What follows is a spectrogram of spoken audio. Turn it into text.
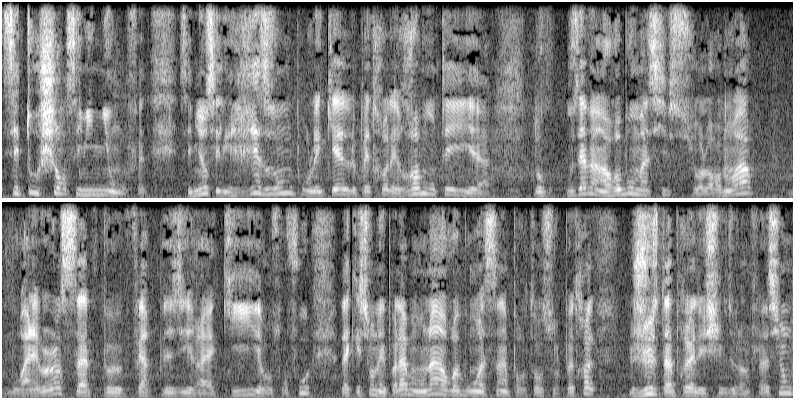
c'est touchant, c'est mignon en fait. C'est mignon, c'est les raisons pour lesquelles le pétrole est remonté hier. Donc vous avez un rebond massif sur l'or noir whatever, ça peut faire plaisir à qui, on s'en fout. La question n'est pas là, mais on a un rebond assez important sur le pétrole, juste après les chiffres de l'inflation.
